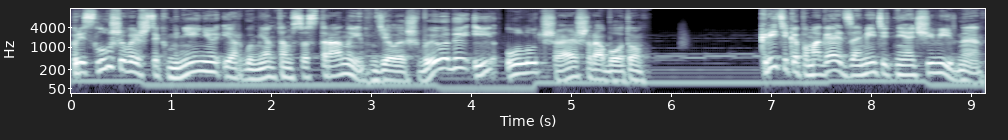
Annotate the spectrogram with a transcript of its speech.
прислушиваешься к мнению и аргументам со стороны, делаешь выводы и улучшаешь работу. Критика помогает заметить неочевидное.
